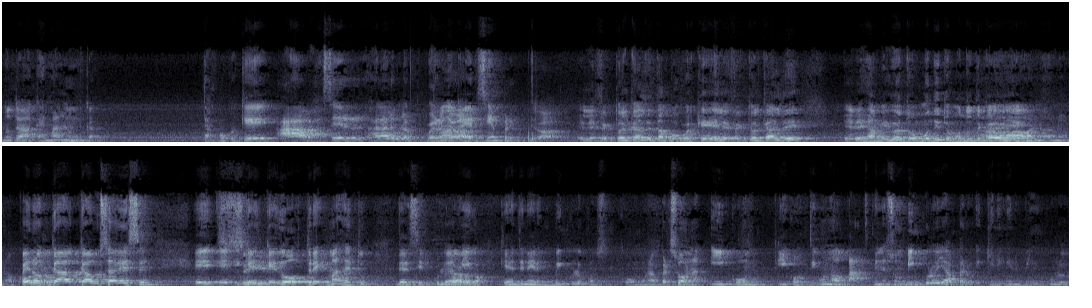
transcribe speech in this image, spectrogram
no te van a caer mal nunca. Tampoco es que, ah, vas a hacer jalarle bola, te van a va. caer siempre. Ya va. El efecto alcalde tampoco es que el efecto alcalde eres amigo de todo el mundo y todo el mundo te no, cae bien. No, no, no. Pero Coño. ca- causa ese, eh, eh, Sí. que, que dos, tres más de tu, del círculo Claro. de amigos quieren tener un vínculo con, con una persona y, con, y contigo no tanto. Tienes un vínculo ya, pero quieren el vínculo,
